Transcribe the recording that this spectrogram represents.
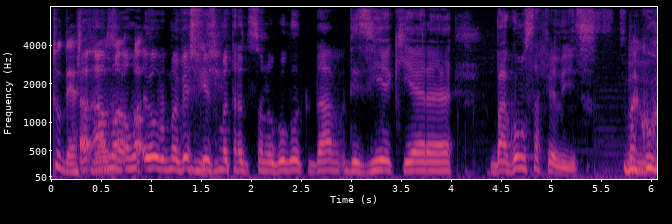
tu deste voz uma- ao- uma- eu uma vez fiz uma tradução no Google que dava- dizia que era bagunça feliz. Bacu.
